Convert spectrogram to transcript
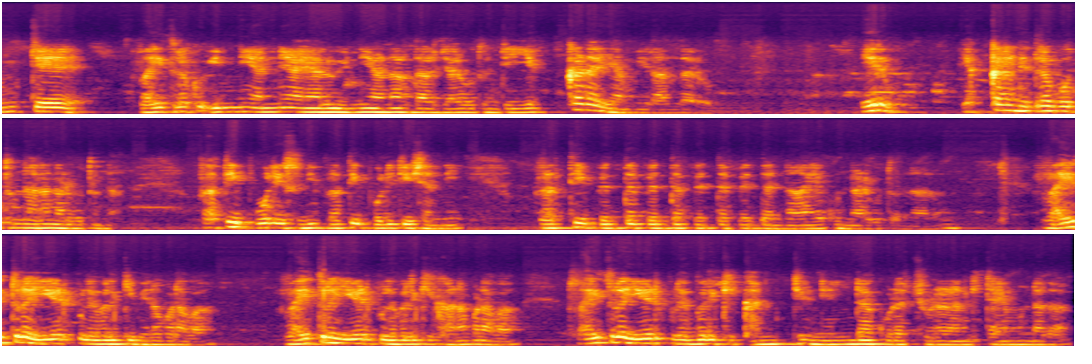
ఉంటే రైతులకు ఇన్ని అన్యాయాలు ఇన్ని అనర్థాలు జరుగుతుంటే ఎక్కడయ్యా మీరందరూ? లేరు ఎక్కడ నిద్రపోతున్నారని అడుగుతున్నారు ప్రతి పోలీసుని ప్రతి పొలిటీషియన్ని ప్రతి పెద్ద పెద్ద పెద్ద పెద్ద నాయకుడిని అడుగుతున్నాను. రైతుల ఏడుపులు ఎవరికి వినబడవా రైతుల ఏడుపులు ఎవరికి కనబడవా రైతుల ఏడుపులు ఎవరికి కంటి నిండా కూడా చూడడానికి టైం ఉండదా?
